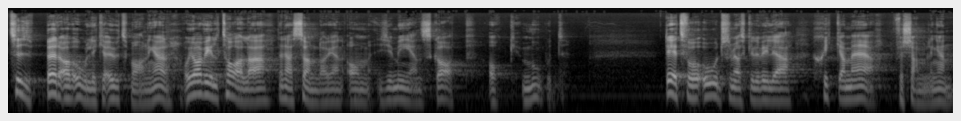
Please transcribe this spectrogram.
typer av olika utmaningar. Och jag vill tala den här söndagen om gemenskap och mod. Det är två ord som jag skulle vilja skicka med församlingen.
